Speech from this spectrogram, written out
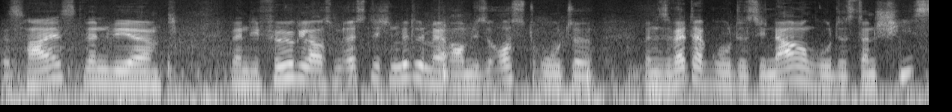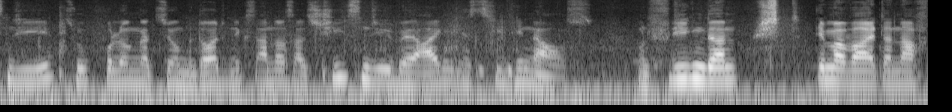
Das heißt, wenn wir wenn die Vögel aus dem östlichen Mittelmeerraum, diese Ostroute, wenn das Wetter gut ist, die Nahrung gut ist, dann schießen die, Zugprolongation bedeutet nichts anderes als schießen die über ihr eigentliches Ziel hinaus und fliegen dann immer weiter nach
